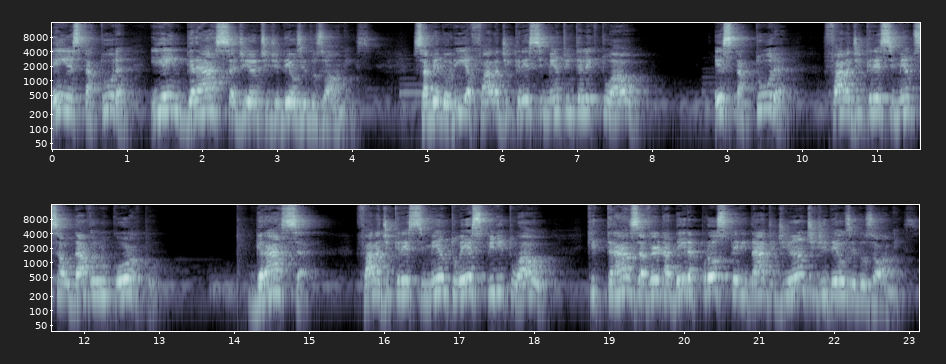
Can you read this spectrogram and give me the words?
em estatura e em graça diante de Deus e dos homens. Sabedoria fala de crescimento intelectual. Estatura fala de crescimento saudável no corpo. Graça fala de crescimento espiritual que traz a verdadeira prosperidade diante de Deus e dos homens.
